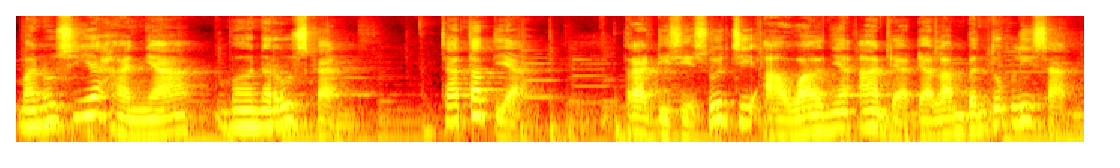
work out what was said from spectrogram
manusia hanya meneruskan. Catat ya, tradisi suci awalnya ada dalam bentuk lisan.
